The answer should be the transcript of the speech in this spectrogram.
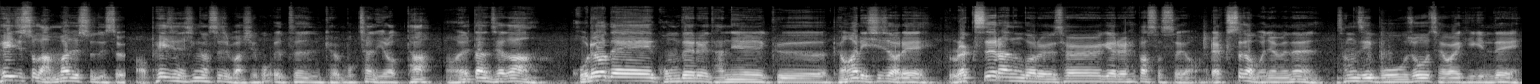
페이지 수가 안 맞을 수도 있어요 어, 페이지는 신경 쓰지 마시고 여튼 결- 목차는 이렇다 어, 일단 제가 고려대 공대를 다닐 그 병아리 시절에 렉스라는 거를 설계를 해봤었어요. 렉스가 뭐냐면은 상지 보조 재활 기기인데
